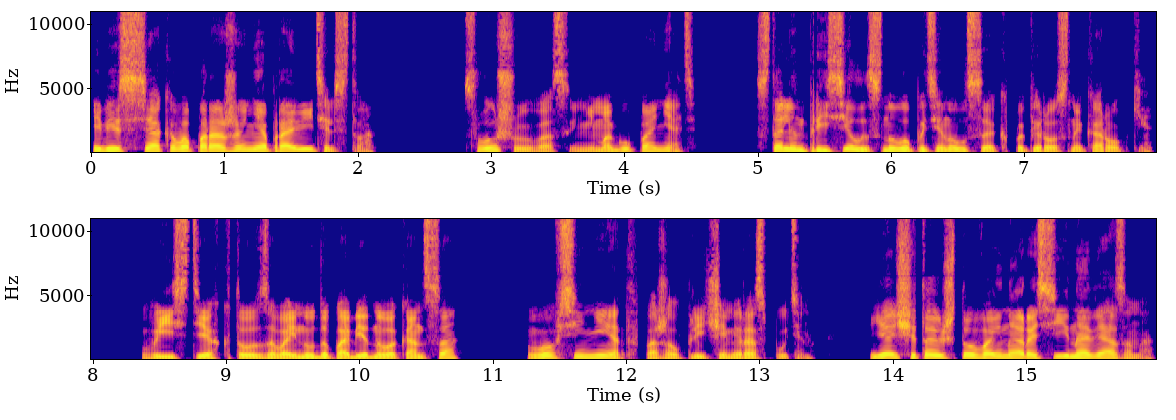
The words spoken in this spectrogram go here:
и без всякого поражения правительства. Слушаю вас и не могу понять. Сталин присел и снова потянулся к папиросной коробке. Вы из тех, кто за войну до победного конца? «Вовсе нет», — пожал плечами Распутин. «Я считаю, что война России навязана.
